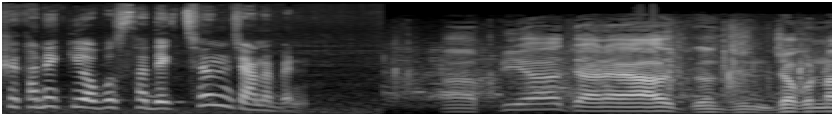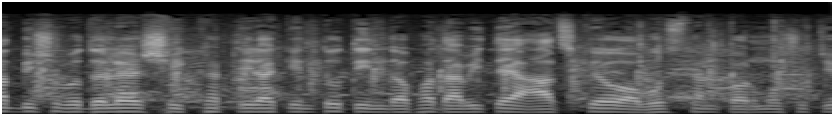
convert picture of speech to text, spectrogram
সেখানে কি অবস্থা দেখছেন জানাবেন। প্রিয়া, যারা জগন্নাথ বিশ্ববিদ্যালয়ের শিক্ষার্থীরা কিন্তু তিন দফা দাবিতে আজকেও অবস্থান কর্মসূচি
